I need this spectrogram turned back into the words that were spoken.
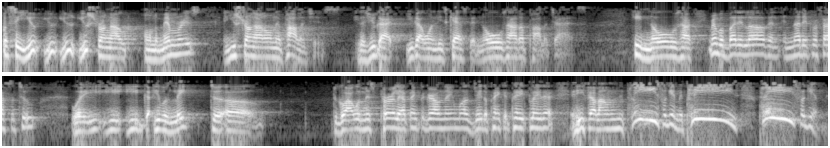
But see, you, you, you, you strung out on the memories and you strung out on the apologies. Because you got, you got one of these cats that knows how to apologize. He knows how. Remember Buddy Love and, and Nutty Professor too, where he he he got, he was late to uh, to go out with Miss Pearlie. I think the girl's name was Jada Pinkett played, played that, and he fell on. me, Please forgive me. Please, please forgive me.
